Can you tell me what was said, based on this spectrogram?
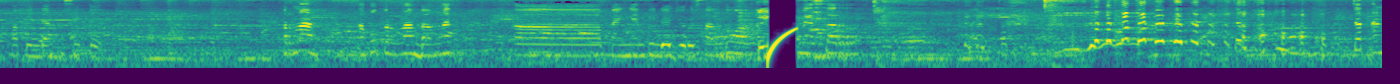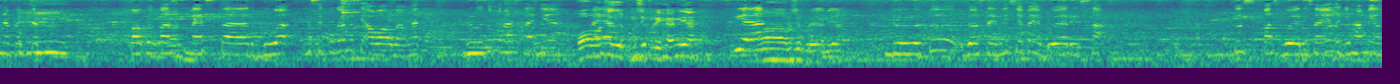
apa pindah ke situ? Pernah. Aku pernah banget eh, pengen pindah jurusan tuh waktu semester Cet anda pecet waktu pas semester 2 masih pokoknya masih awal banget. Dulu tuh merasanya oh masih kayak masih freehand ya? Iya. Ah masih freehand ya. Dulu tuh dosennya siapa ya? Bu Erisa. Terus pas Bu Erisanya lagi hamil.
